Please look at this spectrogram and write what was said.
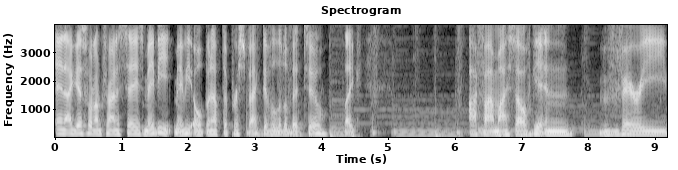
and i guess what i'm trying to say is maybe maybe open up the perspective a little bit too like I find myself getting very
